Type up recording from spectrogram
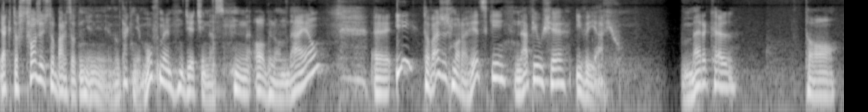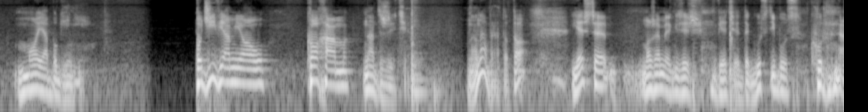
jak to stworzyć, to bardzo. Nie, nie, nie, no tak nie mówmy. Dzieci nas mm, oglądają. E, I towarzysz Morawiecki napił się i wyjawił. Merkel to moja bogini. Podziwiam ją, kocham nad życiem. No dobra, to to jeszcze możemy gdzieś, wiecie, de gustibus curna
